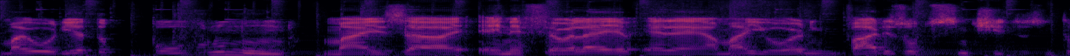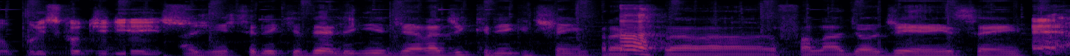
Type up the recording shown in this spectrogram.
maioria do povo no mundo. Mas a NFL ela é, ela é a maior em vários outros sentidos. Então, por isso que eu diria isso. A gente teria que ver a Liga Indiana de Cricket, hein? Pra, pra falar de audiência, hein? É,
